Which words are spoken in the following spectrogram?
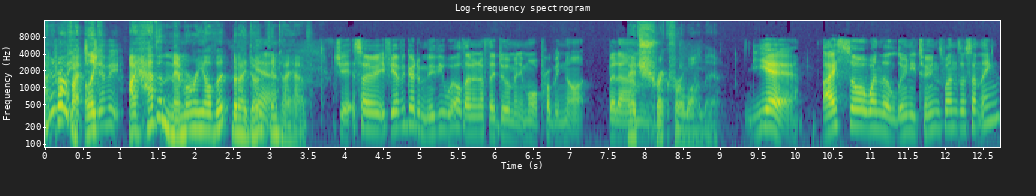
I don't Probably- know if I like. ever- I have a memory of it, but I don't Yeah. think I have. So if you ever go to Movie World, I don't know if they do them anymore. Probably not. But um, I had Shrek for a while there. yeah, I saw one of the Looney Tunes ones or something.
